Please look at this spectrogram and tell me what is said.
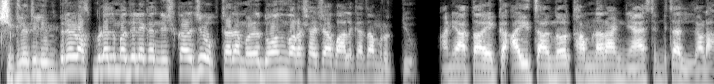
चिखलीतील इम्पिरियल हॉस्पिटलमधील एका निष्काळजी उपचारामुळे दोन वर्षाच्या बालकाचा मृत्यू आणि आता एका आईचा न थांबणारा न्यायासाठीचा लढा.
